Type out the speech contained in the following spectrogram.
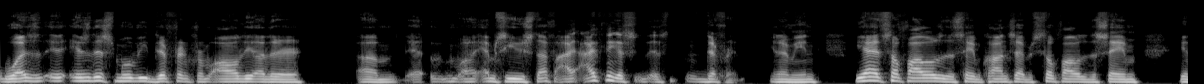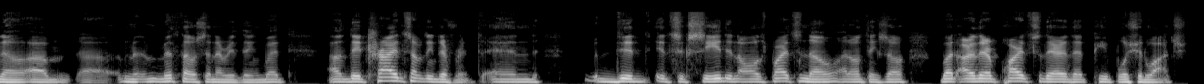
was is this movie different from all the other um MCU stuff? I I think it's it's different. You know what I mean? Yeah, it still follows the same concept. It still follows the same you know um uh, mythos and everything but uh, they tried something different and did it succeed in all its parts no i don't think so but are there parts there that people should watch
